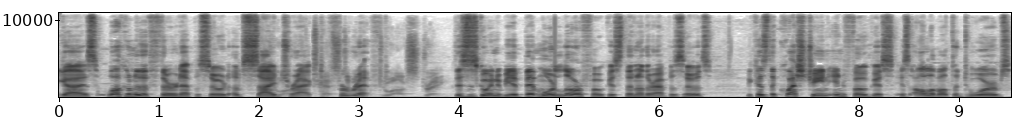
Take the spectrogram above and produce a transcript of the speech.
guys, welcome to the third episode of Sidetracked for Rift. This is going to be a bit more lower focused than other episodes, because the quest chain in focus is all about the Dwarves,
